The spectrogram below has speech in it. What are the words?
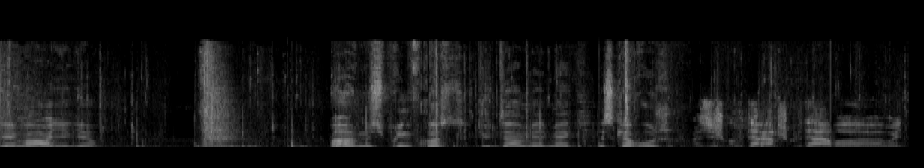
Il est mort, Jäger. Ah, je me suis pris une Frost. Putain, mais mec. Escar rouge. Vas-y, je coupe derrière, je coupe derrière, euh, White.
